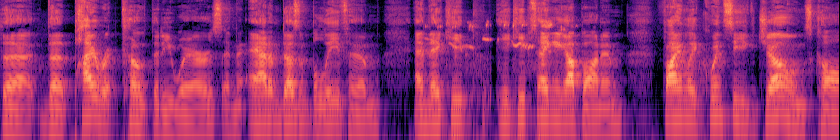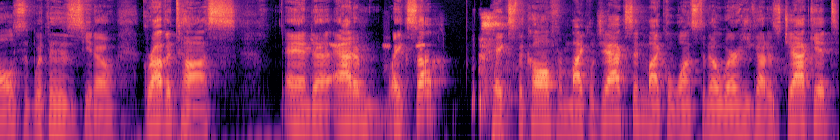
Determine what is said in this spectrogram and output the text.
the the pirate coat that he wears, and Adam doesn't believe him and they keep he keeps hanging up on him. Finally, Quincy Jones calls with his you know gravitas, and uh, Adam wakes up, takes the call from Michael Jackson. Michael wants to know where he got his jacket.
